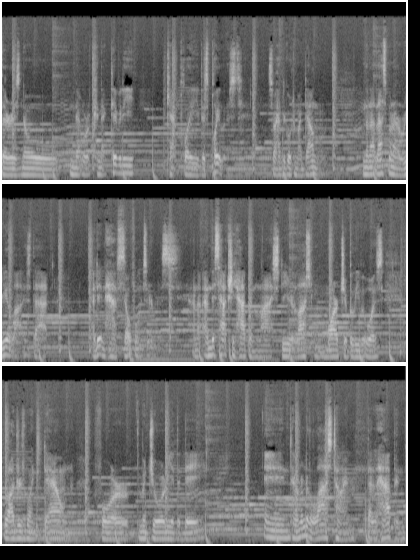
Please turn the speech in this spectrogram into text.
There is no network connectivity. Can't play this playlist. So I had to go to my download and then that's when I realized that I didn't have cell phone service. And, and this actually happened last year, last March, I believe it was. Rogers went down for the majority of the day. And I remember the last time that it happened,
